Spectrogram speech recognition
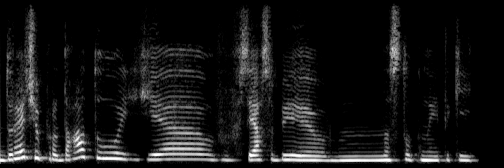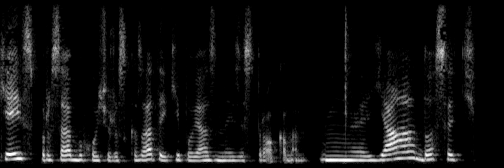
До речі, про дату є я собі наступний такий кейс про себе хочу розказати, який пов'язаний зі строками. Я досить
